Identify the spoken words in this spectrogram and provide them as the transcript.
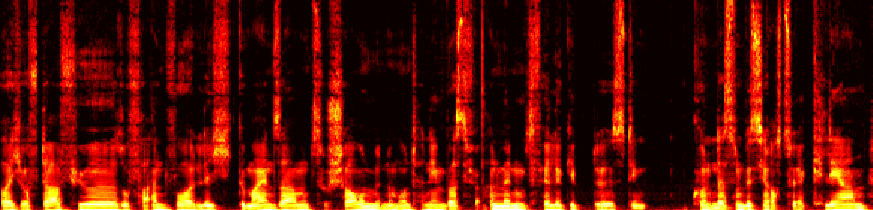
war ich oft dafür so verantwortlich, gemeinsam zu schauen mit einem Unternehmen, was für Anwendungsfälle gibt es, den Kunden das so ein bisschen auch zu erklären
